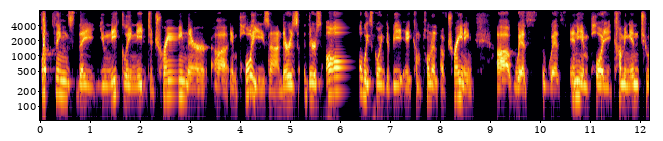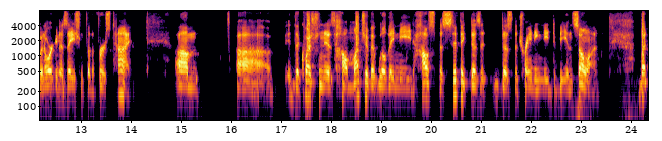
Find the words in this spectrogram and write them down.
what things they uniquely need to train their uh, employees on. There is there's always going to be a component of training uh, with with any employee coming into an organization for the first time um, uh, the question is how much of it will they need how specific does it does the training need to be and so on. But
